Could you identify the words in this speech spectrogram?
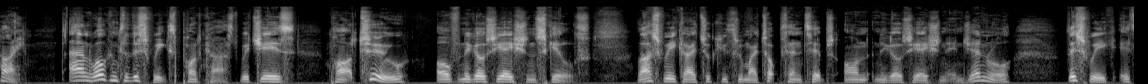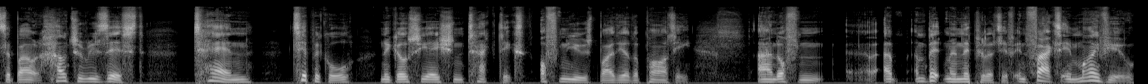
Hi, and welcome to this week's podcast, which is part two of negotiation skills. Last week I took you through my top 10 tips on negotiation in general. This week it's about how to resist 10 typical negotiation tactics often used by the other party and often uh, a, a bit manipulative. In fact, in my view,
